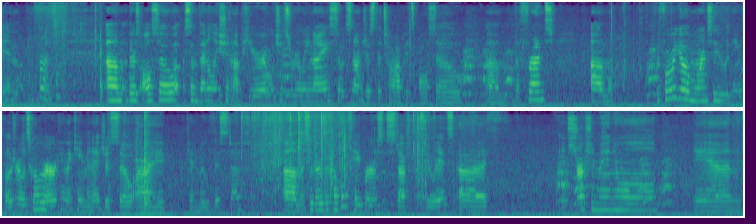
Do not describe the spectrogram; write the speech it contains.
in the front. Um, there's also some ventilation up here, which is really nice. So it's not just the top, it's also um, the front. Um, before we go more into the enclosure, let's go over everything that came in it just so I can move this stuff. Um, so there's a couple papers stuck to it. Uh, instruction manual and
